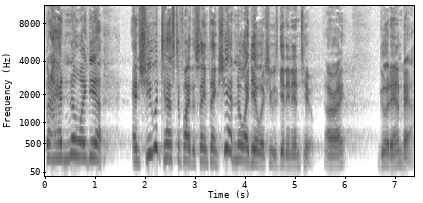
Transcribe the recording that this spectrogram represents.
but I had no idea. And she would testify the same thing. She had no idea what she was getting into all right? Good and bad.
